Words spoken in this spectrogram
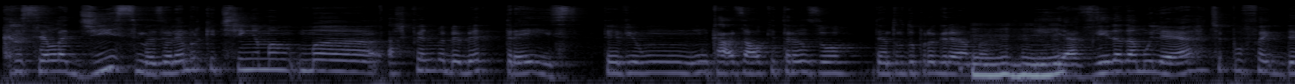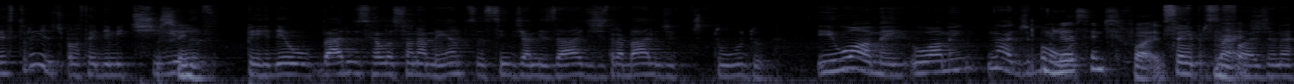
canceladíssimas. Eu lembro que tinha uma. uma- acho que foi no BBB 3. Teve um, um casal que transou dentro do programa. Uhum. E a vida da mulher, tipo, foi destruída. Tipo, ela foi demitida, Sim. perdeu vários relacionamentos, assim, de amizade, de trabalho, de, de tudo. E o homem? O homem, nada, de A boa. mulher sempre se fode. Sempre se Mas- fode, né?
